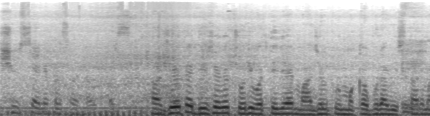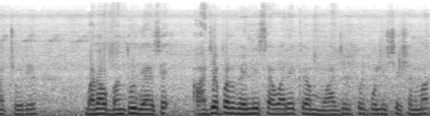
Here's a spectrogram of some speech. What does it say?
ઇસ્યુઝ છે એને પણ સોર્ટ આઉટ કરશે. જે રીતે દિવસે ચોરી વધતી જાય, માજલપુર મક્કાપુરા વિસ્તારમાં ચોરી બનાવ બનતું જાય છે. આજે પણ વહેલી સવારે એક માજલપુર પોલીસ સ્ટેશનમાં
